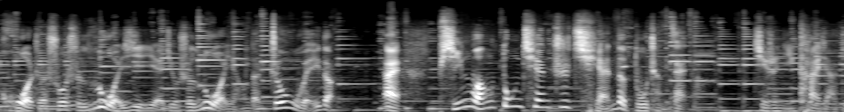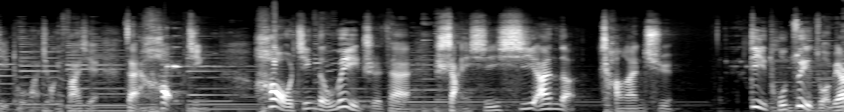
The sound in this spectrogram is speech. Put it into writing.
或者说是洛邑，也就是洛阳的周围的。哎，平王东迁之前的都城在哪？其实您看一下地图啊，就会发现，在镐京。镐京的位置在陕西西安的长安区，地图最左边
